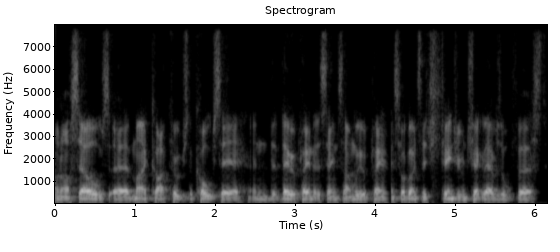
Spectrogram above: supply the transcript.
on ourselves. Uh, my car coached the Colts here, and they were playing at the same time we were playing. So I got into the change room, checked their result first.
